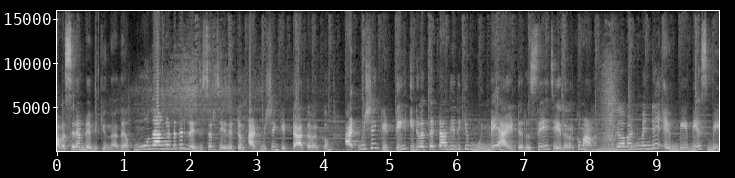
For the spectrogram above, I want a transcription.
അവസരം ലഭിക്കുന്നത് മൂന്നാം ഘട്ടത്തിൽ രജിസ്റ്റർ ചെയ്തിട്ടും അഡ്മിഷൻ കിട്ടാത്തവർക്കും അഡ്മിഷൻ കിട്ടി ഇരുപത്തെട്ടാം തീയതിക്ക് മുന്നേ ആയിട്ട് റിസൈൻ ചെയ്തവർക്കുമാണ്. Government M B B S B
